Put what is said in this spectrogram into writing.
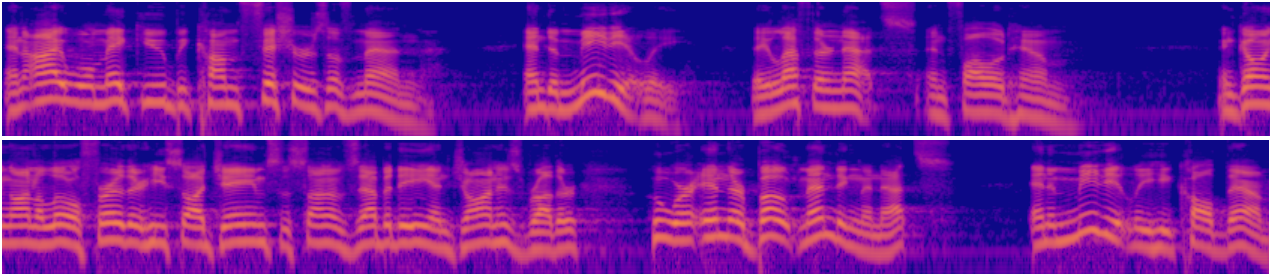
and I will make you become fishers of men. And immediately they left their nets and followed him. And going on a little further, he saw James, the son of Zebedee, and John, his brother, who were in their boat mending the nets. And immediately he called them.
